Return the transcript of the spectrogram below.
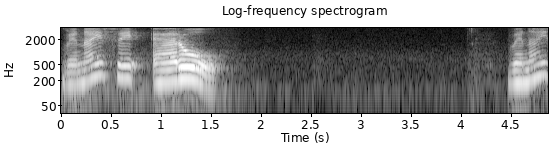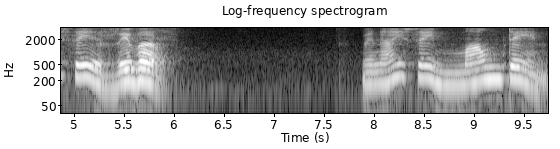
when I say arrow, when I say river, when I say mountain,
